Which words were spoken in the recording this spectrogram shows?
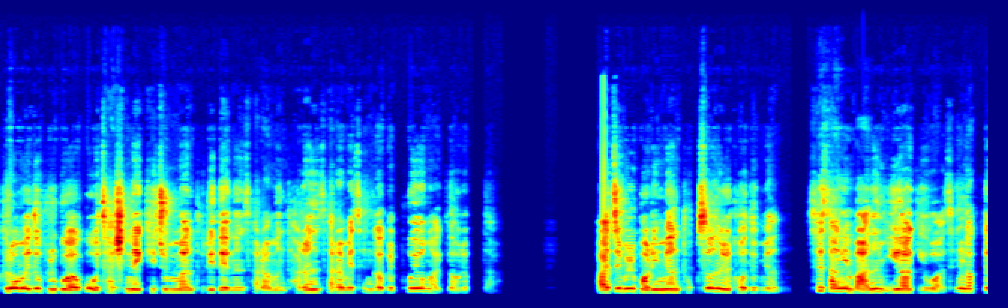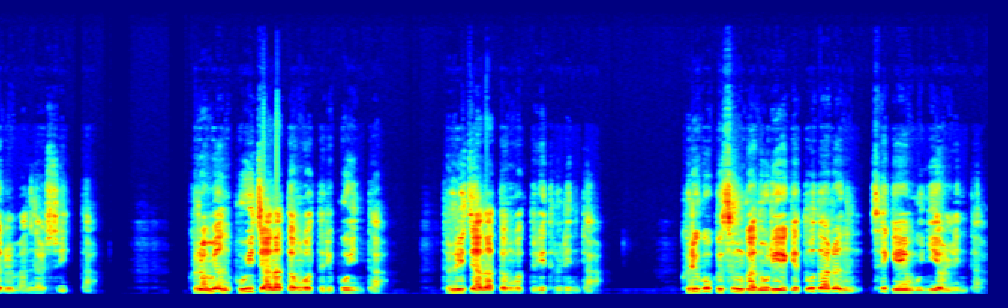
그럼에도 불구하고 자신의 기준만 들이대는 사람은 다른 사람의 생각을 포용하기 어렵다. 아집을 버리면 독선을 거두면 세상의 많은 이야기와 생각들을 만날 수 있다. 그러면 보이지 않았던 것들이 보인다. 들리지 않았던 것들이 들린다. 그리고 그 순간 우리에게 또 다른 세계의 문이 열린다.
